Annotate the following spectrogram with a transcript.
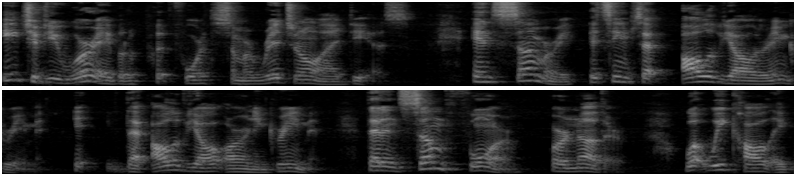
each of you were able to put forth some original ideas. In summary, it seems that all of y'all are in agreement that all of y'all are in agreement that in some form or another, what we call a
